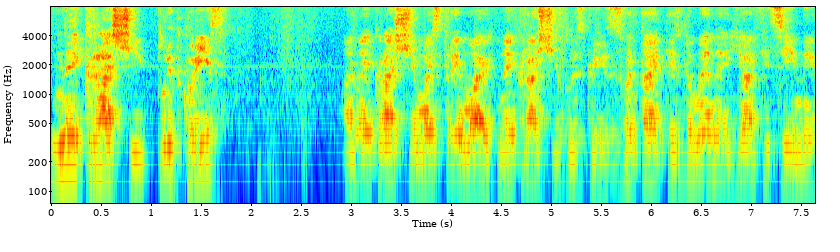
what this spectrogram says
найкращий плиткоріз, а найкращі майстри мають найкращий плиткоріз, звертайтесь до мене, я офіційний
